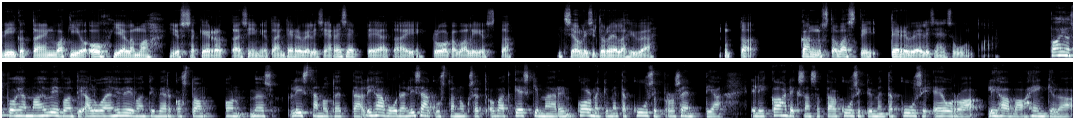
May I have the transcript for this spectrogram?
viikoittainen vakio-ohjelma, jossa kerrottaisiin jotain terveellisiä reseptejä tai ruokavaliosta, se olisi todella hyvä, mutta kannustavasti terveelliseen suuntaan. Pohjois-Pohjanmaan hyvinvointialueen hyvinvointiverkosto on myös listannut, että lihavuuden lisäkustannukset ovat keskimäärin 36 prosenttia, eli 866 euroa lihavaa henkilöä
